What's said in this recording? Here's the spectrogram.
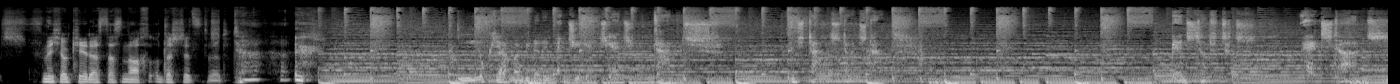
ist nicht okay, dass das noch unterstützt wird. Look hier mal wieder den Edgy, Edgy, Edgy Touch. Edgy Touch, Touch, Touch. Edgy Touch, Touch. Edgy Touch.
